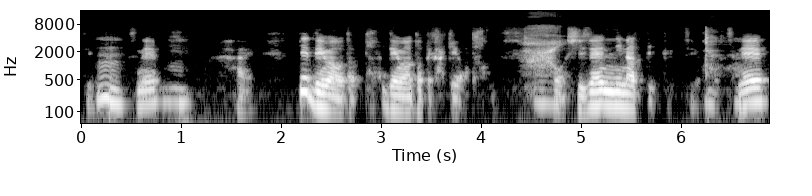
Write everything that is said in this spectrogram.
っていううん。ことですね。うんはい。で、電話を取ると。電話を取ってかけようと。はい。自然になっていくっていうことですね。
